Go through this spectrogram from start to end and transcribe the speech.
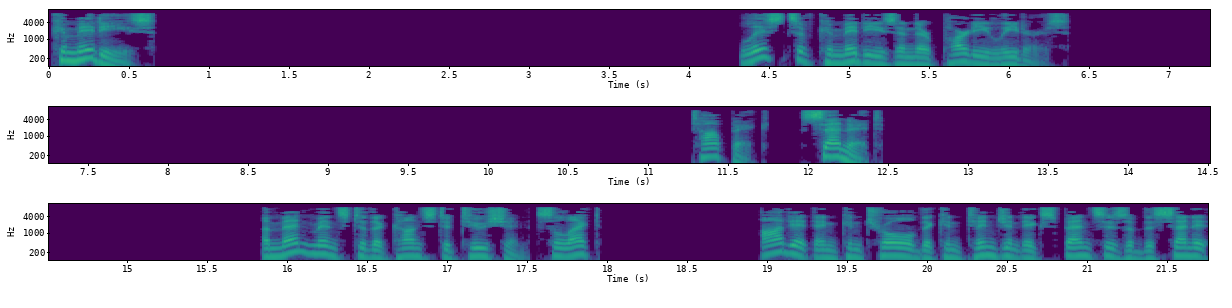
Committees Lists of committees and their party leaders Topic. Senate Amendments to the Constitution select Audit and control the contingent expenses of the Senate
